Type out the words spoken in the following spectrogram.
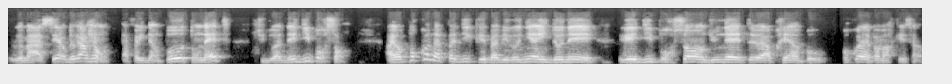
le maaser de l'argent. Ta feuille d'impôt, ton net, tu dois donner 10%. Alors, pourquoi on n'a pas dit que les Babyloniens, ils donnaient les 10% du net après impôt? Pourquoi on n'a pas marqué ça?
